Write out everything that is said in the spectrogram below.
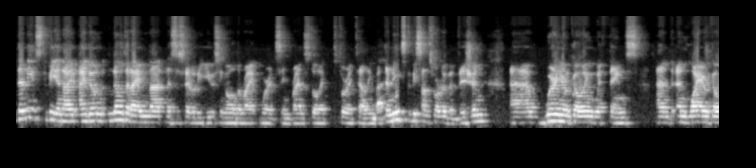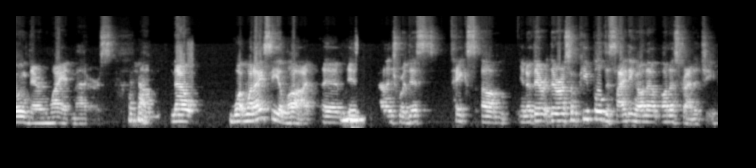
there needs to be and I, I don't know that I'm not necessarily using all the right words in brand story, storytelling, but there needs to be some sort of a vision uh, where you're going with things and and why you're going there and why it matters. Right. Um, now, what what I see a lot uh, mm-hmm. is challenge where this takes um, you know there there are some people deciding on a on a strategy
